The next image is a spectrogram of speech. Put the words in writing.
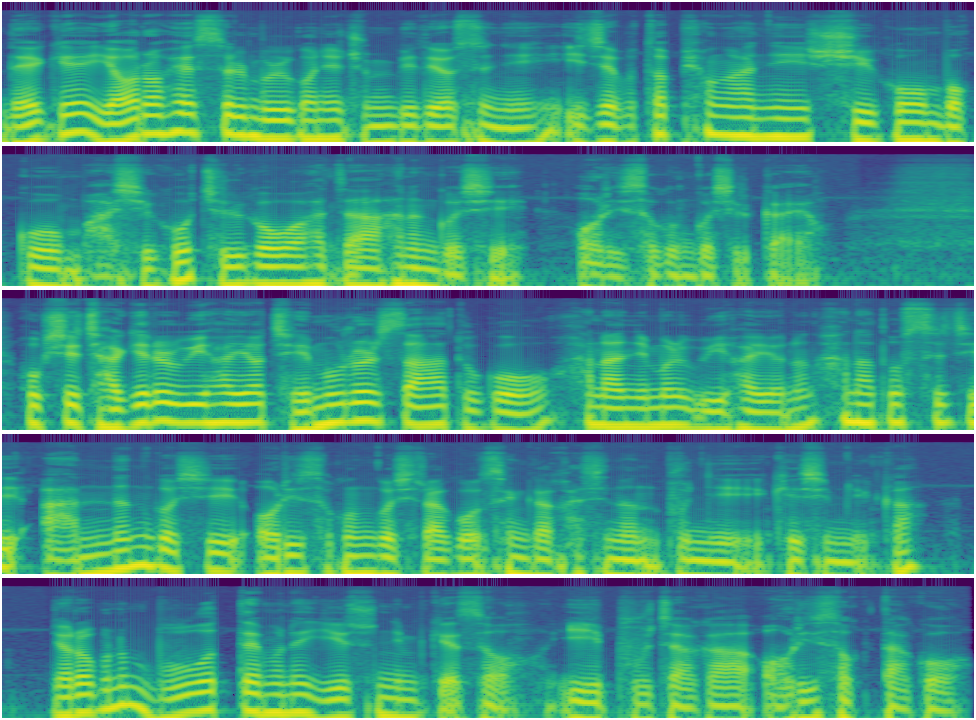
내게 여러 해 쓸 물건이 준비되었으니 이제부터 평안히 쉬고 먹고 마시고 즐거워하자 하는 것이 어리석은 것일까요? 혹시 자기를 위하여 재물을 쌓아두고 하나님을 위하여는 하나도 쓰지 않는 것이 어리석은 것이라고 생각하시는 분이 계십니까? 여러분은 무엇 때문에 예수님께서 이 부자가 어리석다고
